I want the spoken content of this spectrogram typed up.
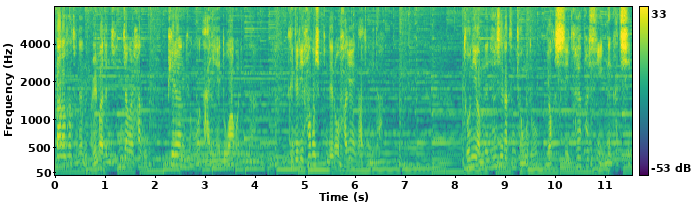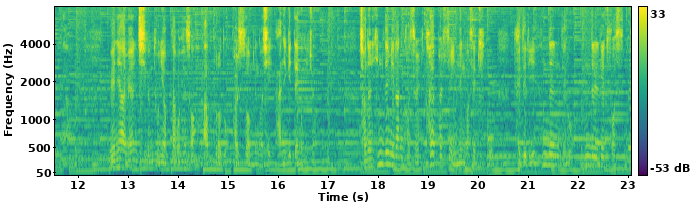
따라서 저는 얼마든지 흥정을 하고 필요한 경우 아예 놓아버립니다. 그들이 하고 싶은 대로 하게 놔둡니다. 돈이 없는 현실 같은 경우도 역시 타협할 수 있는 가치입니다. 왜냐하면 지금 돈이 없다고 해서 앞으로도 벌 수 없는 것이 아니기 때문이죠. 저는 힘듦이라는 것을 타협할 수 있는 것에 두고 그들이 흔드는 대로 흔들게 두었습니다.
